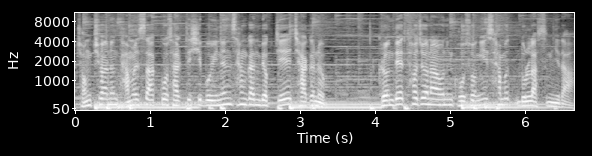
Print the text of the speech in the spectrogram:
정치와는 담을 쌓고 살 듯이 보이는 상간벽지의 작은 읍. 그런데 터져나오는 고성이 사뭇 놀랐습니다.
